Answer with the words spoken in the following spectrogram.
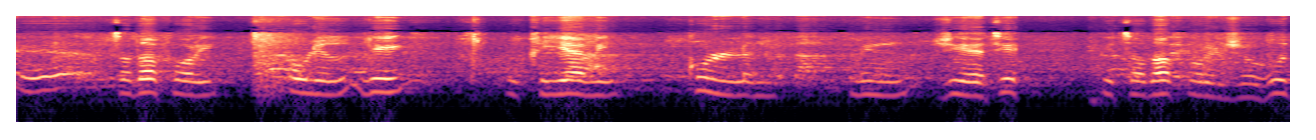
للتضافر أو للقيام كل من جهته بتضافر الجهود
